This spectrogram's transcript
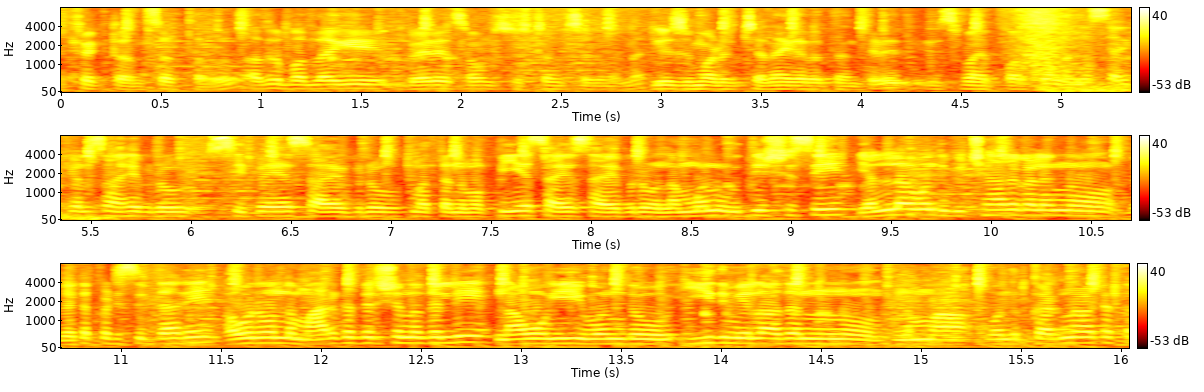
ಎಫೆಕ್ಟ್ ಅನ್ಸತ್ತವ್ರು ಅದ್ರ ಬದಲಾಗಿ ಬೇರೆ ಸೌಂಡ್ ಸಿಸ್ಟಮ್ಸ್ ಯೂಸ್ ಮಾಡೋದು ಚೆನ್ನಾಗಿರುತ್ತೆ ಅಂತೇಳಿ ಇಟ್ಸ್ ಮೈ ಪರ್ಸನಲ್ ಸರ್ಕಲ್ ಸಾಹೇಬರು, ಸಿಪಿಐ ಸಾಹೇಬ್ರು ಮತ್ತು ನಮ್ಮ ಪಿ ಎಸ್ ಐ ಸಾಹೇಬ್ರು ನಮ್ಮನ್ನು ಉದ್ದೇಶಿಸಿ ಎಲ್ಲ ಒಂದು ವಿಚಾರಗಳನ್ನು ವ್ಯಕ್ತಪಡಿಸಿದ್ದಾರೆ. ಅವರ ಒಂದು ಮಾರ್ಗದರ್ಶನದಲ್ಲಿ ನಾವು ಈ ಒಂದು ಈದ್ ಮಿಲಾದನ್ನು ನಮ್ಮ ಒಂದು ಕರ್ನಾಟಕ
